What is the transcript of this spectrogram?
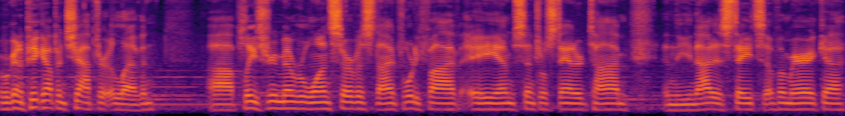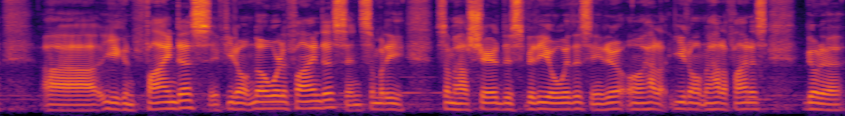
We're going to pick up in chapter 11. Uh, please remember one service, 9:45 a.m. Central Standard Time in the United States of America. Uh, you can find us if you don't know where to find us, and somebody somehow shared this video with us, and you don't know how to you don't know how to find us. Go to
